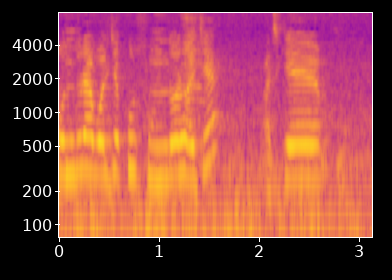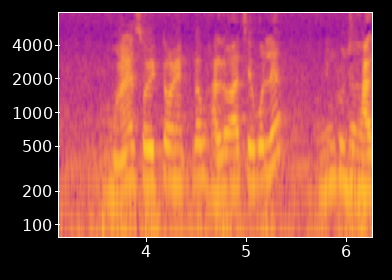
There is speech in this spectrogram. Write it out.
বন্ধুরা বলছে খুব সুন্দর হয়েছে। আজকে মায়ের শরীরটা অনেকটা ভালো আছে বলে একটু ঝাল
